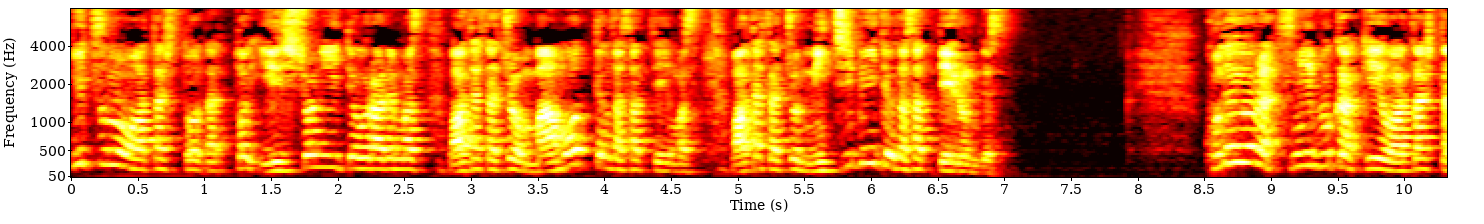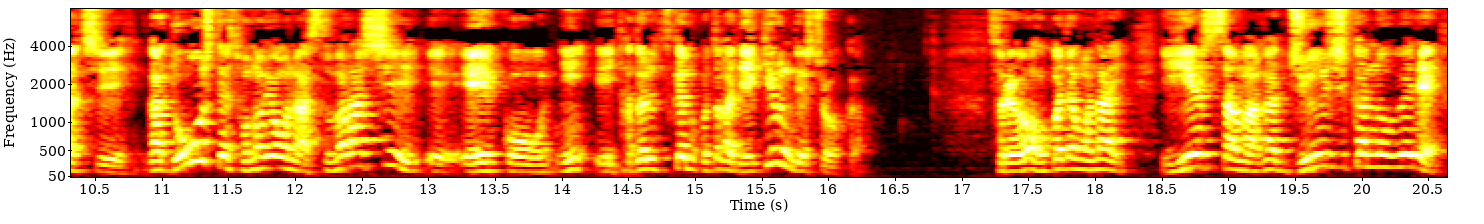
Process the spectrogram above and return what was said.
いつも私とと一緒にいておられます。私たちを守ってくださっています。私たちを導いてくださっているんです。このような罪深き私たちがどうしてそのような素晴らしい栄光にたどり着けることができるんでしょうか？それは他でもない。イエス様が十字架の上で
